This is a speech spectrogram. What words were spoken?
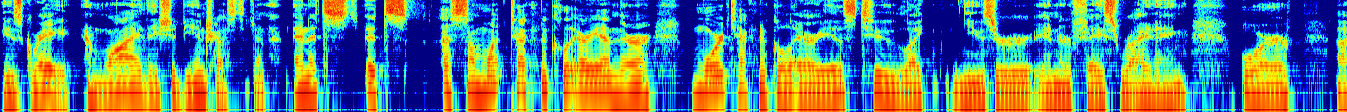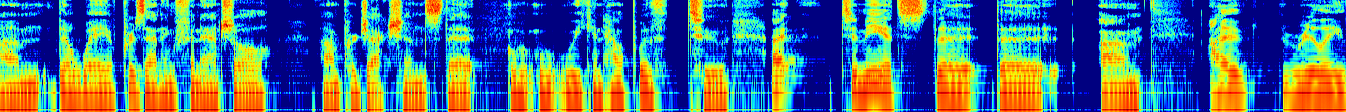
is great and why they should be interested in it. And it's it's a somewhat technical area, and there are more technical areas too, like user interface writing or um, the way of presenting financial um, projections that w- we can help with too. I, to me, it's the the um, I really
